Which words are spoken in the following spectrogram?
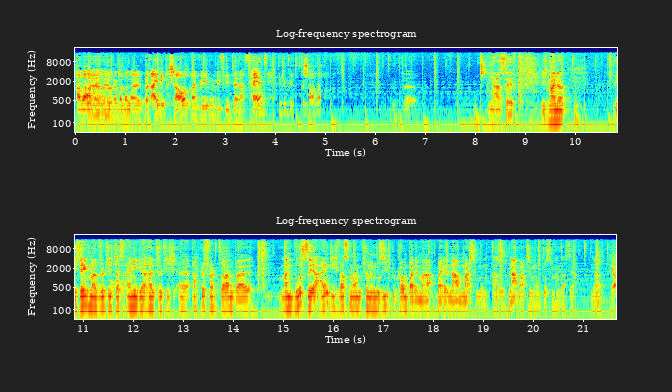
Aber Ja, am Ende, wenn man da mal bereinigt schaut, meinetwegen, wie viel deiner Fans YouTube-Videos geschaut haben. Und, äh, Ja, safe. Ich meine, ich denke mal wirklich, dass einige halt wirklich äh, abgefuckt waren, weil man wusste ja eigentlich, was man für eine Musik bekommt bei dem, Ma bei dem Namen Maximum. Also nach Maximum wusste man das ja. Ne? ja.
